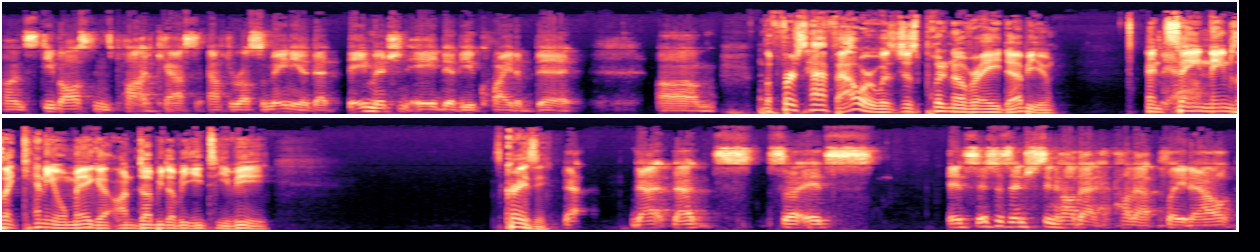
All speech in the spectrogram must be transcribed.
on Steve Austin's podcast after WrestleMania that they mentioned AEW quite a bit. Um, the first half hour was just putting over AEW and Yeah. saying names like Kenny Omega on WWE TV. It's crazy. that that that's so it's it's it's just interesting how that how that played out.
